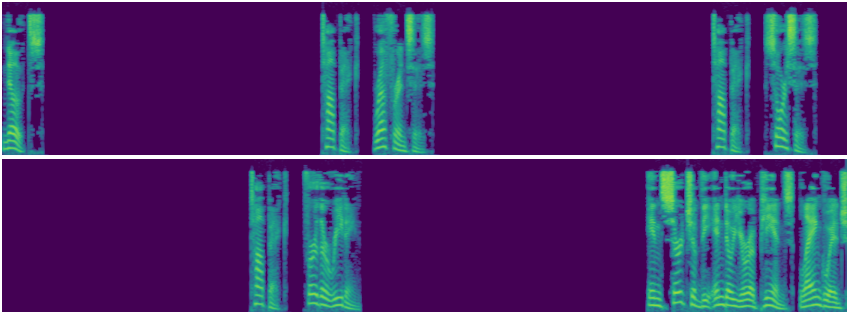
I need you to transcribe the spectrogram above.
Notes. References Sources Further reading In Search of the Indo-Europeans, Language,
